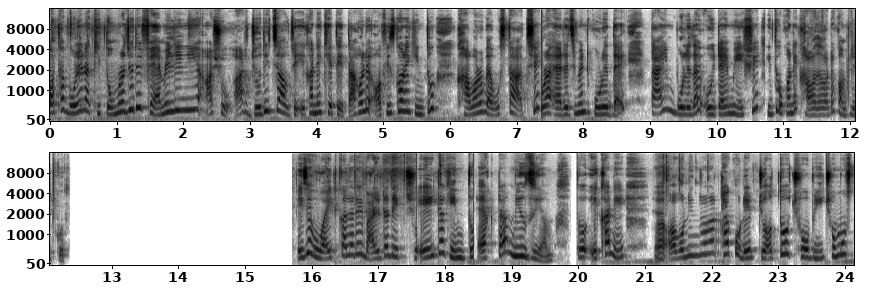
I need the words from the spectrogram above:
কথা বলে রাখি, তোমরা যদি ফ্যামিলি নিয়ে আসো আর যদি চাও যে এখানে খেতে, তাহলে অফিস ঘরে কিন্তু খাওয়ারও ব্যবস্থা আছে। ওরা অ্যারেঞ্জমেন্ট করে দেয় টাইম বলে দেয়, ওই টাইমে এসে কিন্তু ওখানে খাওয়া দাওয়াটা কমপ্লিট করতে। এই যে হোয়াইট কালারের বাড়িটা দেখছ, এইটা কিন্তু একটা মিউজিয়াম। তো এখানে অবনীন্দ্রনাথ ঠাকুরের যত ছবি, সমস্ত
